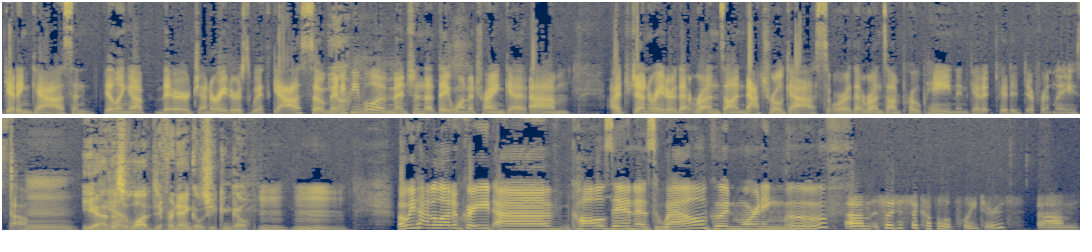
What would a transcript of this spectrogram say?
getting gas and filling up their generators with gas so many Yeah. people have mentioned that they want to try and get um, a generator that runs on natural gas or that runs on propane and get it fitted differently so Yeah. There's Yeah. a lot of different angles you can go. mmm But we've had a lot of great uh, calls in as well. Good morning, move. Um, so just a couple of pointers. Um,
